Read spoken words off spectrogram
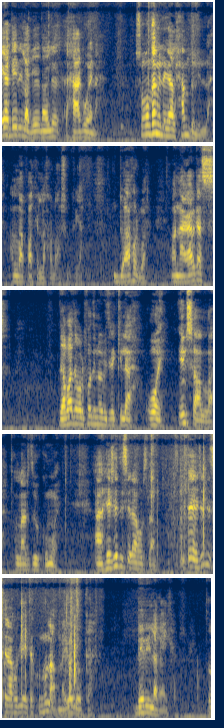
এয়ার দেরি লাগে নইলে হাগ হয় না। সৌদা মিলে আলহামদুলিল্লাহ। আল্লাহ পাক আল্লাহ শুক্রিয়া দোয়া করবা আমার নাগার গাছ। যাবা দে অল্প দিনের ভিতরে কিলা ওই, ইনশাআল্লাহ, আল্লাহর যে হুকুম হয় আর হেসে দিছে রা হরতাম এটা হেসে দিছে রা হরিয়া এটা কোনো লাভ নাই, ওই দরকার দেরি লাগাই তো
